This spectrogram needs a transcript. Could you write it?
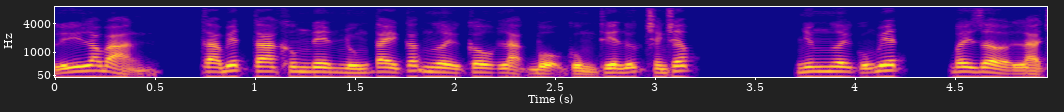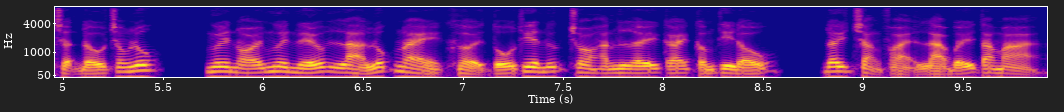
Lý lao bản ta biết ta không nên nhúng tay các ngươi câu lạc bộ cùng thiên ức tranh chấp. Nhưng ngươi cũng biết, bây giờ là trận đấu trong lúc, ngươi nói ngươi nếu là lúc này khởi tố thiên ức cho hắn lấy cái cấm thi đấu, đây chẳng phải là bẫy ta mà.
